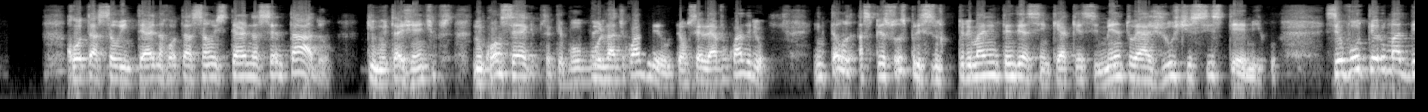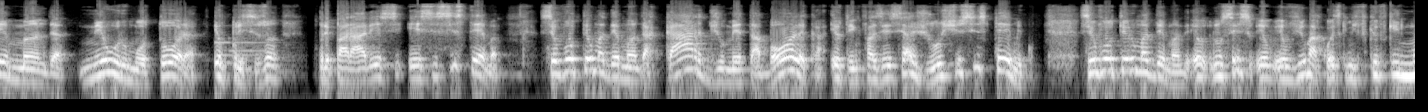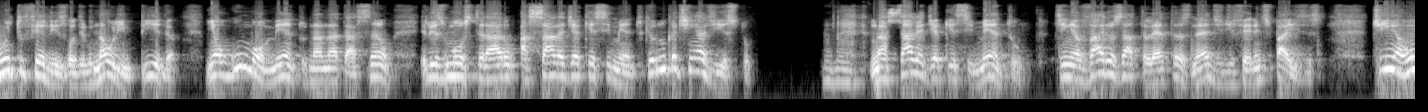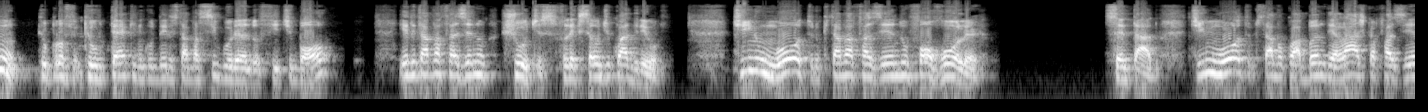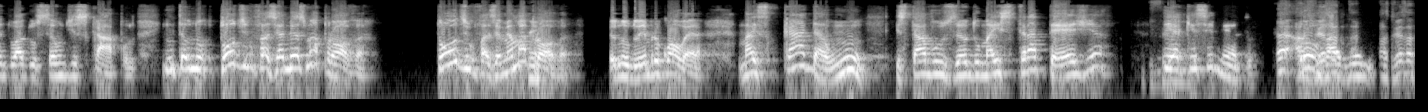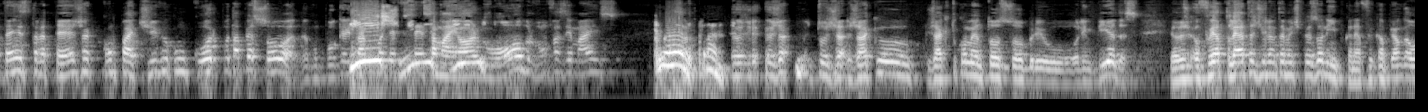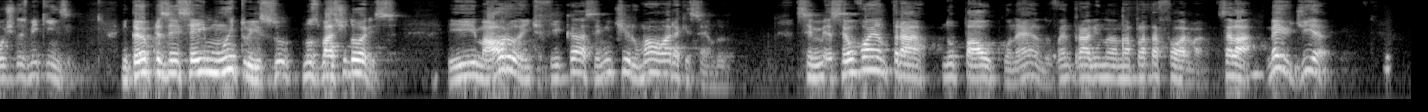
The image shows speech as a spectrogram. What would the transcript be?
Rotação interna, rotação externa sentado que muita gente não consegue, precisa ter mobilidade de quadril, então você leva o quadril. Então as pessoas precisam primeiro entender assim, que aquecimento é ajuste sistêmico. Se eu vou ter uma demanda neuromotora, eu preciso preparar esse, esse sistema. Se eu vou ter uma demanda cardiometabólica, eu tenho que fazer esse ajuste sistêmico. Se eu vou ter uma demanda, eu não sei se eu, eu vi uma coisa que me eu fiquei muito feliz, Rodrigo, na Olimpíada, em algum momento na natação, eles mostraram a sala de aquecimento, que eu nunca tinha visto. Uhum. Na sala de aquecimento, tinha vários atletas né, de diferentes países. Tinha um que o, prof... que o técnico dele estava segurando o futebol, ele estava fazendo chutes, flexão de quadril. Tinha um outro que estava fazendo fall roller, sentado. Tinha um outro que estava com a banda elástica fazendo adução de escápula. Então, todos iam fazer a mesma prova. Todos iam fazer a mesma Sim. prova. Eu não lembro qual era. Mas cada um estava usando uma estratégia de aquecimento. É, às, vezes, às, vezes, até estratégia compatível com o corpo da pessoa. Um pouco ele está com uma deficiência maior no ombro, vamos fazer mais. Claro, claro. Eu, eu já, tu, já, já, que eu, já que tu comentou sobre o Olimpíadas, eu, eu fui atleta de levantamento de peso olímpico, né? Fui campeão gaúcho em 2015. Então eu presenciei muito isso nos bastidores. E, Mauro, a gente fica, sem mentira, uma hora aquecendo. Se, se eu vou entrar no palco, né? Vou entrar ali na, na plataforma, sei lá, meio-dia,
